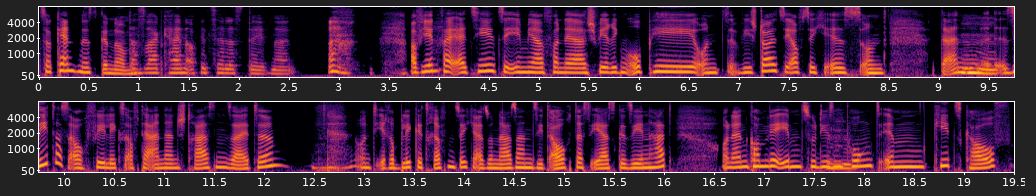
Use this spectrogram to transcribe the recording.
Zur Kenntnis genommen. Das war kein offizielles Date, nein. Auf jeden Fall erzählt sie ihm ja von der schwierigen OP und wie stolz sie auf sich ist. Und dann Mhm. sieht das auch Felix auf der anderen Straßenseite. Und ihre Blicke treffen sich. Also Nasan sieht auch, dass er es gesehen hat. Und dann kommen wir eben zu diesem Mhm. Punkt im Kiezkauf.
